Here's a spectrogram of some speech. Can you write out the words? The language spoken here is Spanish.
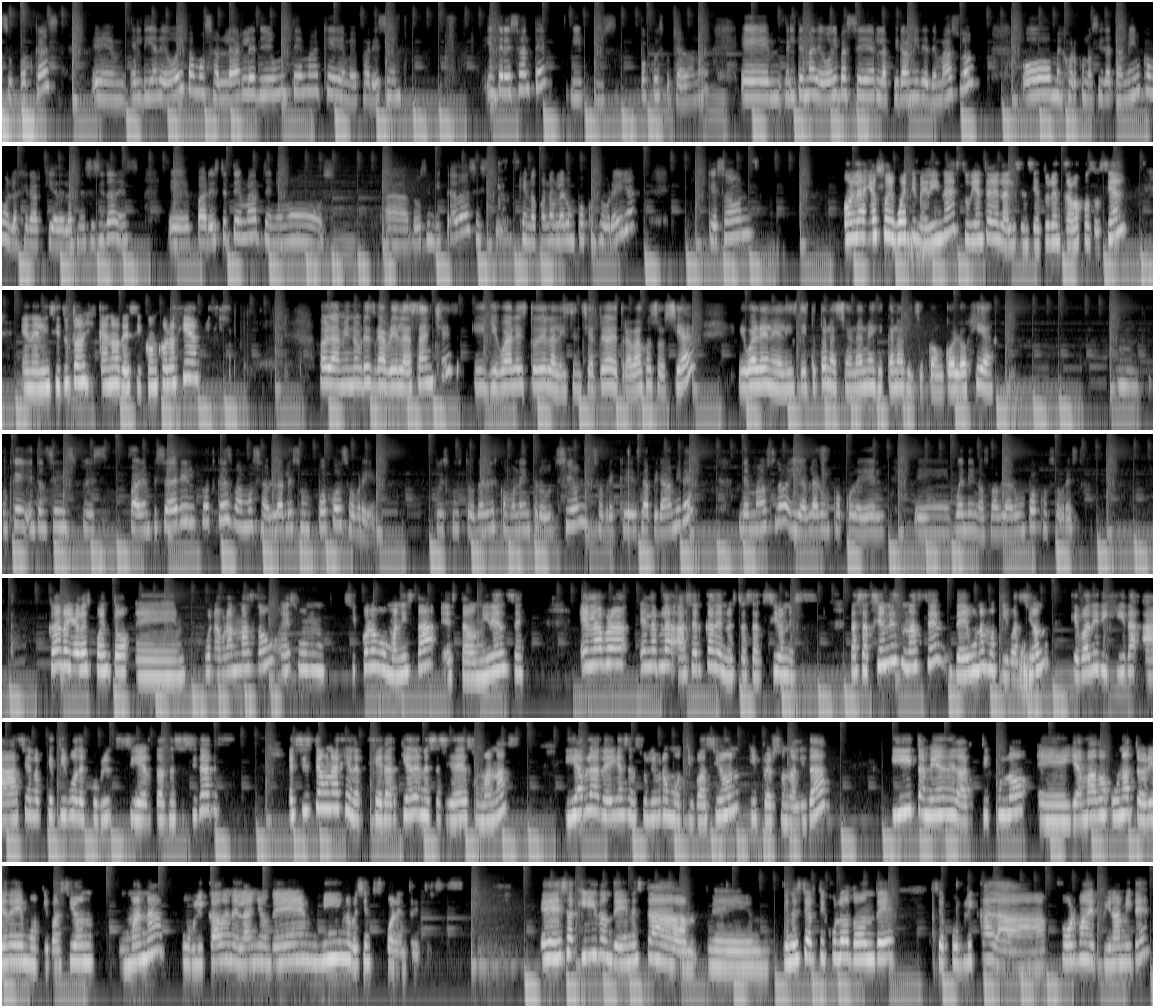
su podcast. Em, el día de hoy vamos a hablarles de un tema que me parece interesante y pues poco escuchado, ¿no? Em, el tema de hoy va a ser la pirámide de Maslow o mejor conocida también como la jerarquía de las necesidades. Eh, para este tema tenemos a dos invitadas este, que nos van a hablar un poco sobre ella, que son... Hola, yo soy Wendy Medina, estudiante de la licenciatura en Trabajo Social en el Instituto Mexicano de Psiconcología. Hola, mi nombre es Gabriela Sánchez y igual estudio la licenciatura de Trabajo Social, igual en el Instituto Nacional Mexicano de Psiconcología. Mm, ok, entonces, pues para empezar el podcast vamos a hablarles un poco sobre, pues justo darles como una introducción sobre qué es la pirámide de Maslow y hablar un poco de él. Eh, Wendy nos va a hablar un poco sobre esto. Claro, yo les cuento. Eh, bueno, Abraham Maslow es un psicólogo humanista estadounidense. Él habla, él habla acerca de nuestras acciones. Las acciones nacen de una motivación que va dirigida hacia el objetivo de cubrir ciertas necesidades. Existe una jerarquía de necesidades humanas y habla de ellas en su libro Motivación y Personalidad y también en el artículo eh, llamado Una teoría de motivación humana, publicado en el año de 1943. Es aquí donde en esta eh, en este artículo donde se publica la forma de pirámide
